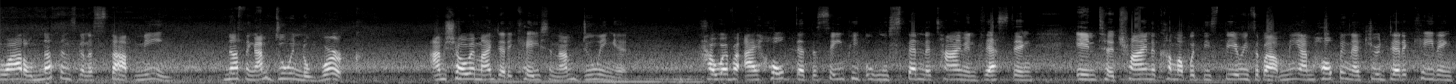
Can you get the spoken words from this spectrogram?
throttle. Nothing's going to stop me. Nothing. I'm doing the work. I'm showing my dedication. I'm doing it. However, I hope that the same people who spend the time investing into trying to come up with these theories about me, I'm hoping that you're dedicating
